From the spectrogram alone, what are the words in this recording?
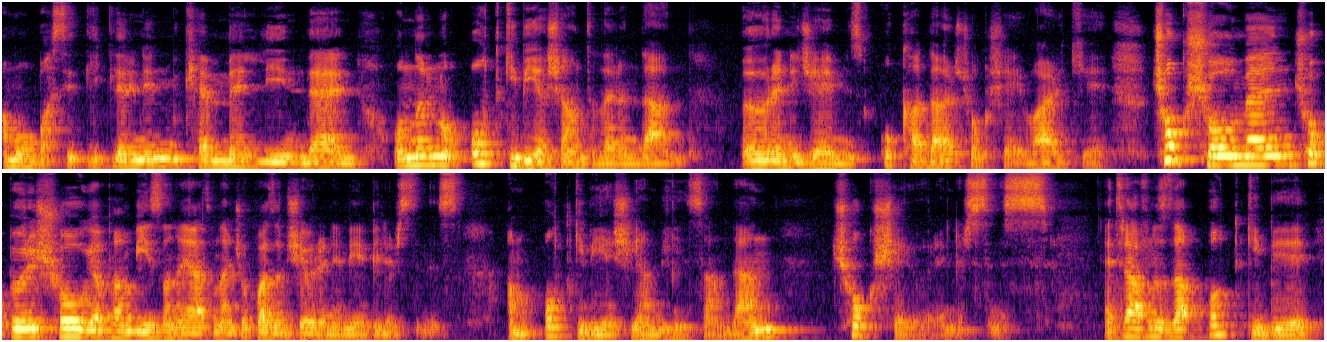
ama o basitliklerinin mükemmelliğinden, onların o ot gibi yaşantılarından öğreneceğimiz o kadar çok şey var ki. Çok şovmen, çok böyle şov yapan bir insan hayatından çok fazla bir şey öğrenemeyebilirsiniz. Ama ot gibi yaşayan bir insandan çok şey öğrenirsiniz. Etrafınızda ot gibi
